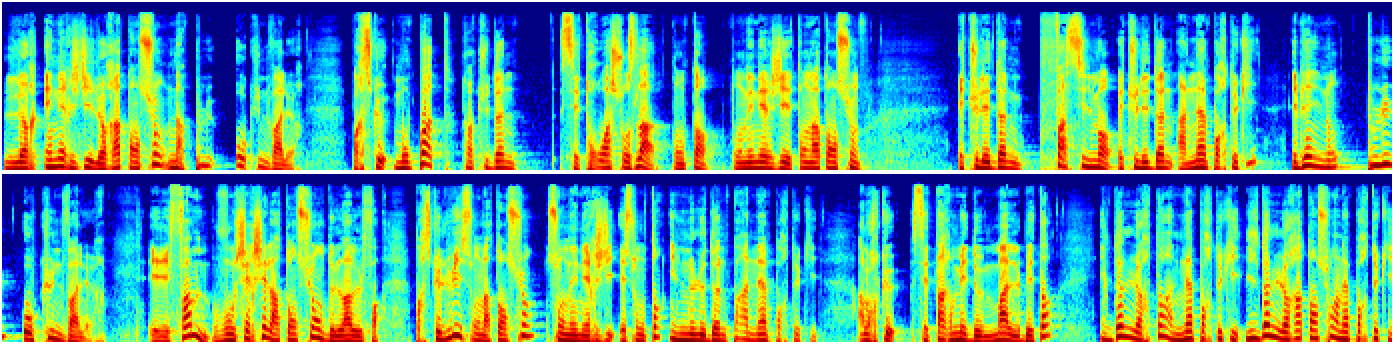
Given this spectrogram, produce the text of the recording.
leur énergie, leur attention n'a plus aucune valeur. Parce que, mon pote, quand tu donnes ces trois choses-là, ton temps, ton énergie et ton attention, et tu les donnes facilement et tu les donnes à n'importe qui, eh bien ils n'ont plus aucune valeur. Et les femmes vont chercher l'attention de l'alpha. Parce que lui, son attention, son énergie et son temps, il ne le donne pas à n'importe qui. Alors que cette armée de mâles bêta, ils donnent leur temps à n'importe qui. Ils donnent leur attention à n'importe qui.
